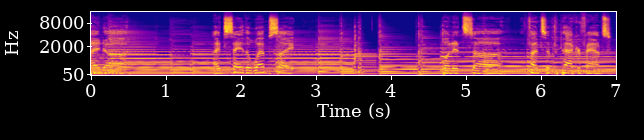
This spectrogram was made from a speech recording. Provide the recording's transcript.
I'd uh, I'd say the website, but it's uh, offensive to Packer fans.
